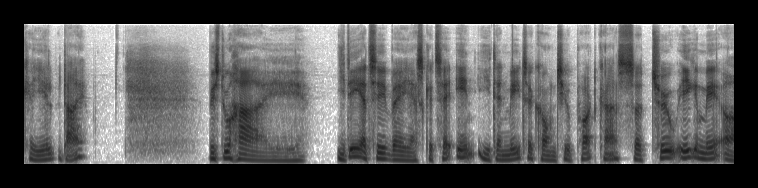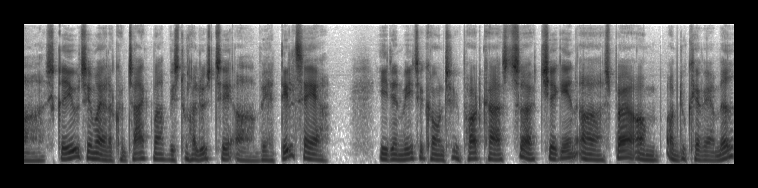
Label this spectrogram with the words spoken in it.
kan hjælpe dig. Hvis du har øh, idéer til, hvad jeg skal tage ind i den metakognitive podcast, så tøv ikke med at skrive til mig eller kontakte mig, hvis du har lyst til at være deltager i den metakognitive podcast, så tjek ind og spørg, om, om du kan være med.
